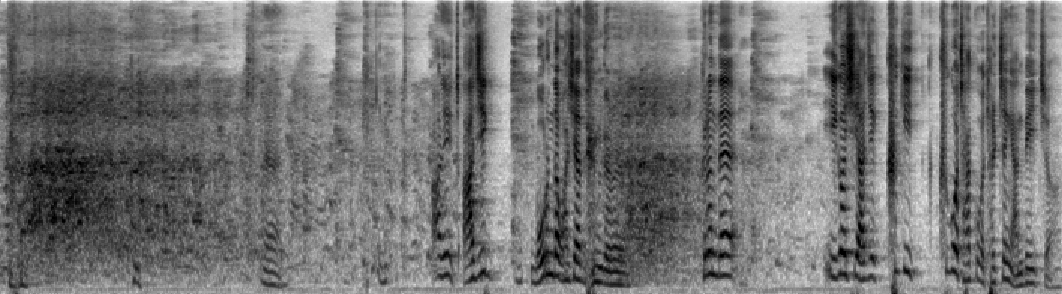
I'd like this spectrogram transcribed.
네. 아니, 아직 모른다고 하셔야 되는데, 왜. 그런데 이것이 아직 크기, 크고 작고가 결정이 안 돼 있죠.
